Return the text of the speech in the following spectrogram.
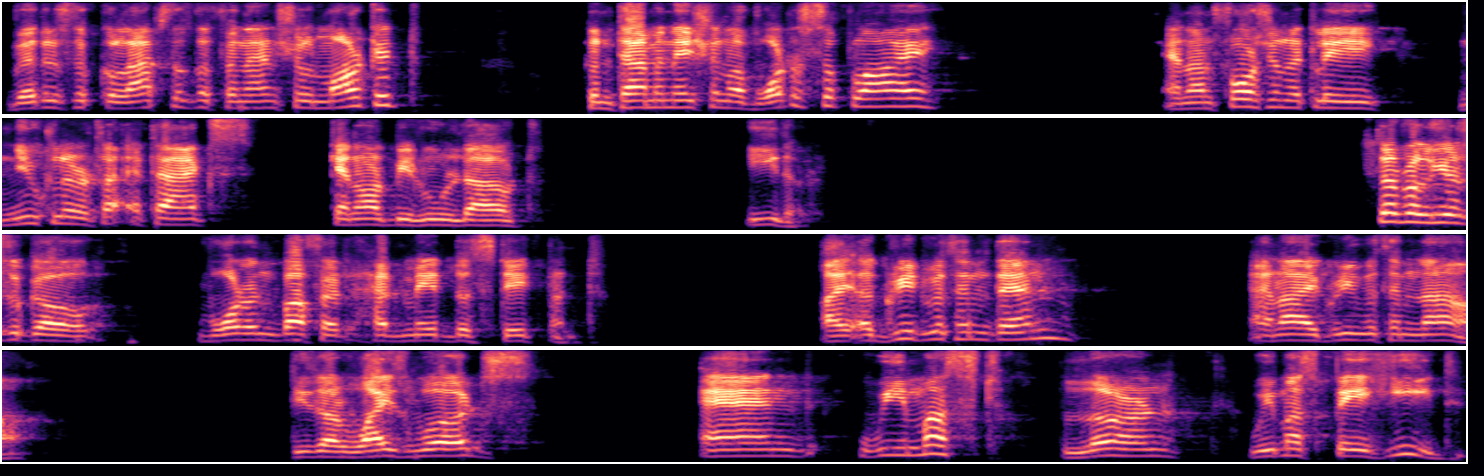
whether it's the collapse of the financial market, contamination of water supply, and unfortunately, nuclear attacks cannot be ruled out either. Several years ago, Warren Buffett had made this statement. I agreed with him then, and I agree with him now. These are wise words, and we must learn, we must pay heed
